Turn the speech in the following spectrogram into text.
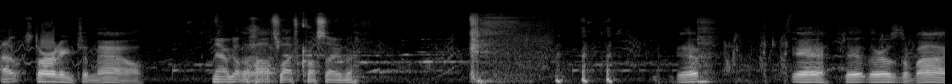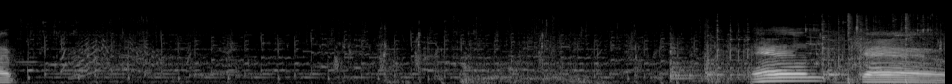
Oh. starting to now. Now we've got the Uh, Half Life crossover. Yep. Yeah, there, there's the vibe. And go.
